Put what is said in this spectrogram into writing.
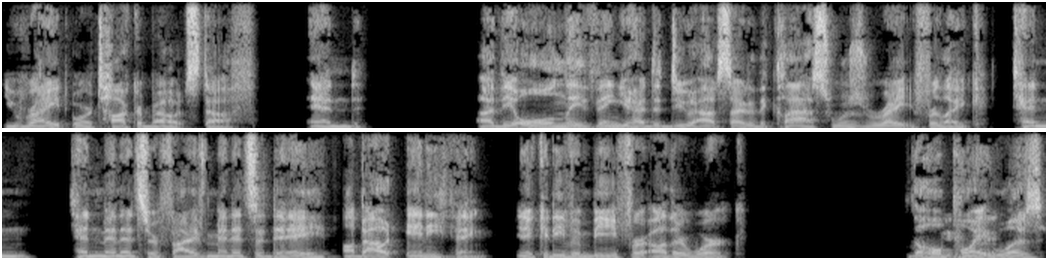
you write or talk about stuff. And uh, the only thing you had to do outside of the class was write for like 10, 10 minutes or five minutes a day about anything. And it could even be for other work. The whole point was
